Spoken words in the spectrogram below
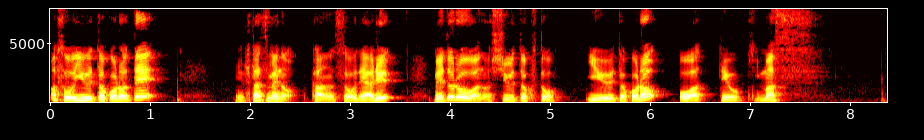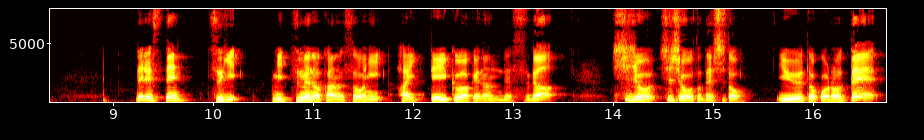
まあ、そういうところで、二つ目の感想である、メドローアの習得というところ、終わっておきます。でですね、次、三つ目の感想に入っていくわけなんですが、師匠、師匠と弟子というところで、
